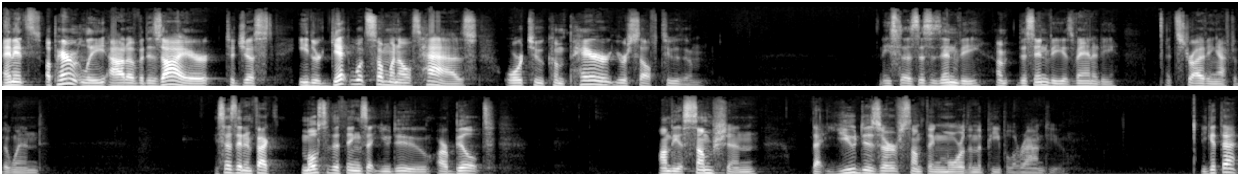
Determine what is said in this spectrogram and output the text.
And it's apparently out of a desire to just either get what someone else has or to compare yourself to them. And he says this is envy. Um, this envy is vanity. It's striving after the wind. He says that, in fact, most of the things that you do are built on the assumption that you deserve something more than the people around you. You get that?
